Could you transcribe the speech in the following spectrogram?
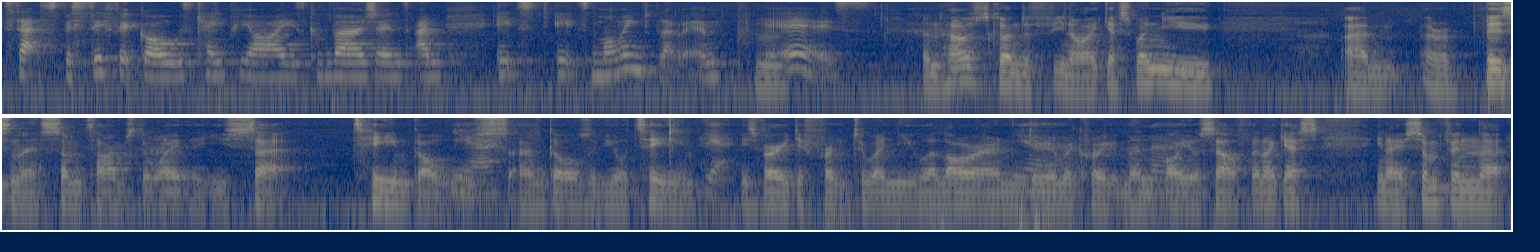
set specific goals, KPIs, conversions, and it's it's mind blowing. Mm. It is. And how's kind of, you know, I guess when you um, are a business, sometimes the way that you set team goals Yeah. and goals of your team Yeah. is very different to when you were Lauren Yeah, doing recruitment by yourself. And I guess, you know, something that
